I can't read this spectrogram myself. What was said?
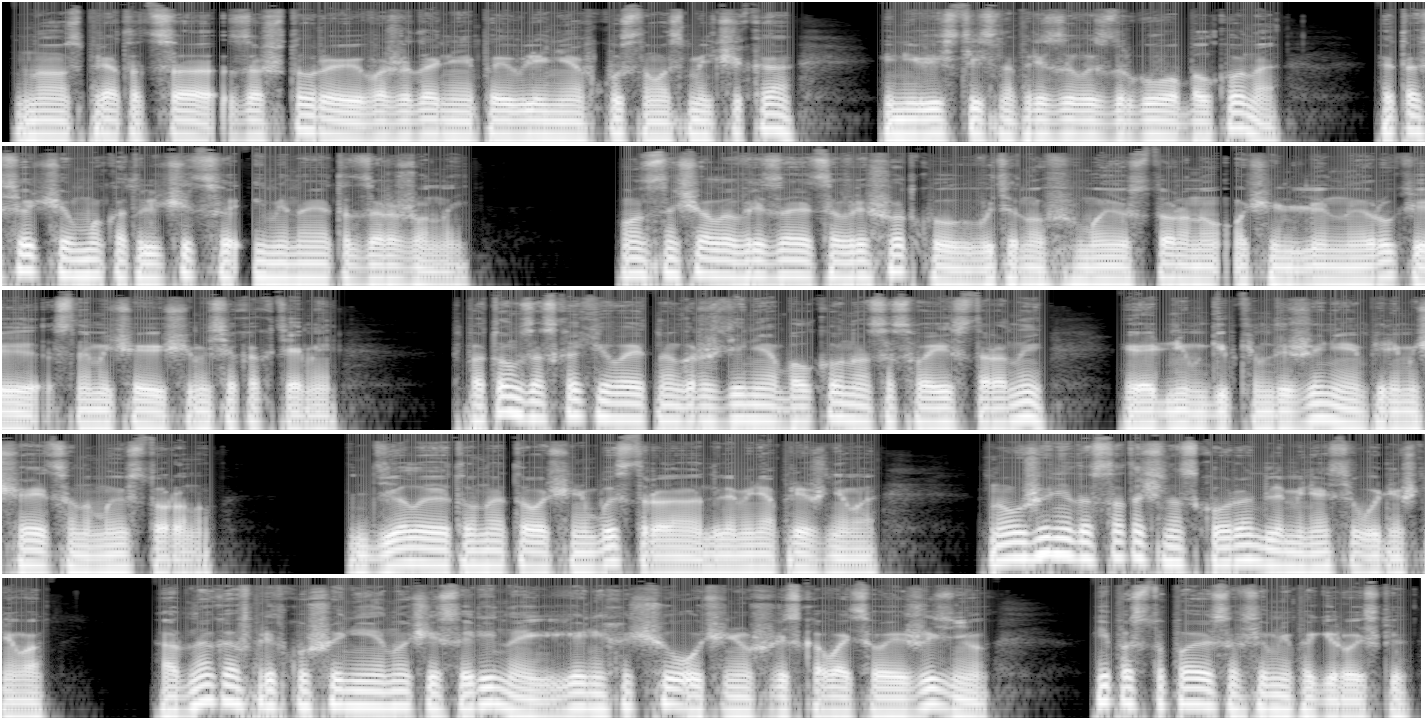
Но спрятаться за шторой в ожидании появления вкусного смельчака и не вестись на призывы с другого балкона — это все, чем мог отличиться именно этот зараженный. Он сначала врезается в решетку, вытянув в мою сторону очень длинные руки с намечающимися когтями. Потом заскакивает на ограждение балкона со своей стороны и одним гибким движением перемещается на мою сторону. Делает он это очень быстро для меня прежнего, но уже недостаточно скоро для меня сегодняшнего. Однако в предвкушении ночи с Ириной я не хочу очень уж рисковать своей жизнью и поступаю совсем не по-геройски.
